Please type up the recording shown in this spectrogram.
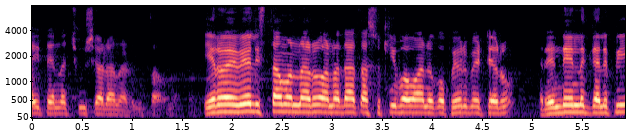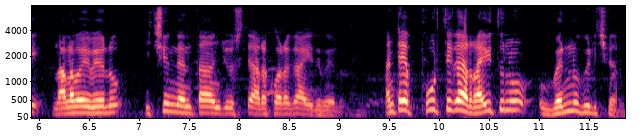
రైతైనా చూశాడా అని అడుగుతా ఉన్నా. ఇరవై వేలు ఇస్తామన్నారు అన్నదాత సుఖీభవ అని ఒక పేరు పెట్టారు. రెండేళ్ళకి కలిపి నలభై వేలు ఇచ్చింది ఎంత అని చూస్తే అరకొరగా ఐదు వేలు. అంటే పూర్తిగా రైతును వెన్ను విడిచారు.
